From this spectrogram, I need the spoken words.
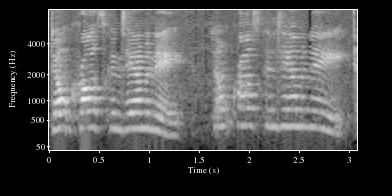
Don't cross-contaminate. Don't cross-contaminate.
